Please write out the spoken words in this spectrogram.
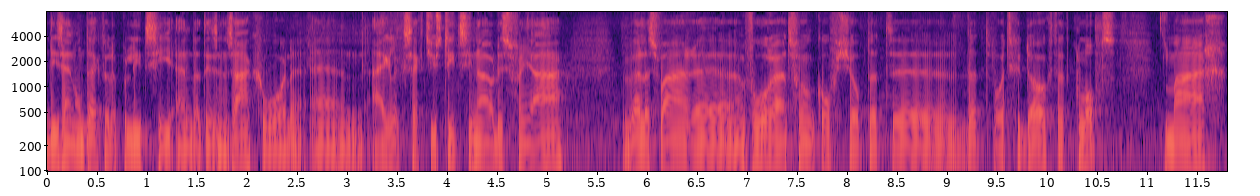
die zijn ontdekt door de politie en dat is een zaak geworden. En eigenlijk zegt justitie nou dus van ja, weliswaar een voorraad voor een koffieshop, dat, dat wordt gedoogd, dat klopt. Maar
